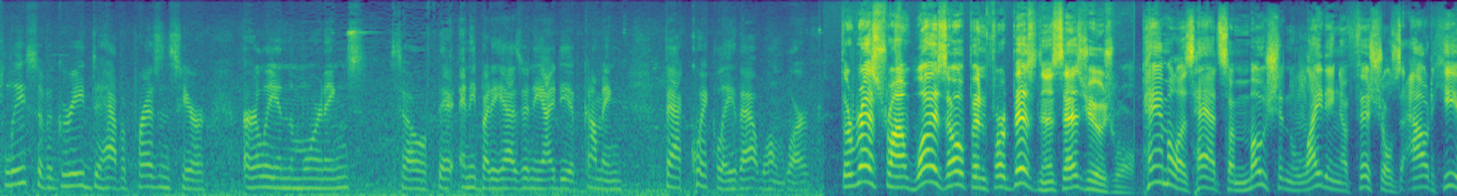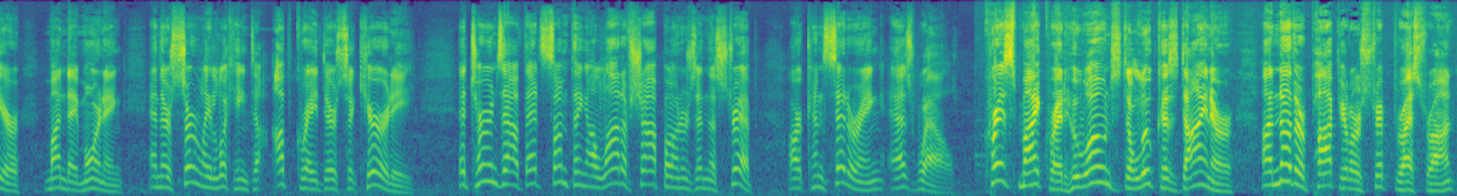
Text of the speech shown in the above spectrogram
police have agreed to have a presence here early in the mornings. So if there, anybody has any idea of coming back quickly, that won't work. The restaurant was open for business as usual. Pamela's had some motion lighting officials out here Monday morning, and they're certainly looking to upgrade their security. It turns out that's something a lot of shop owners in the strip are considering as well. Chris Mykred, who owns DeLuca's Diner, another popular strip restaurant,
